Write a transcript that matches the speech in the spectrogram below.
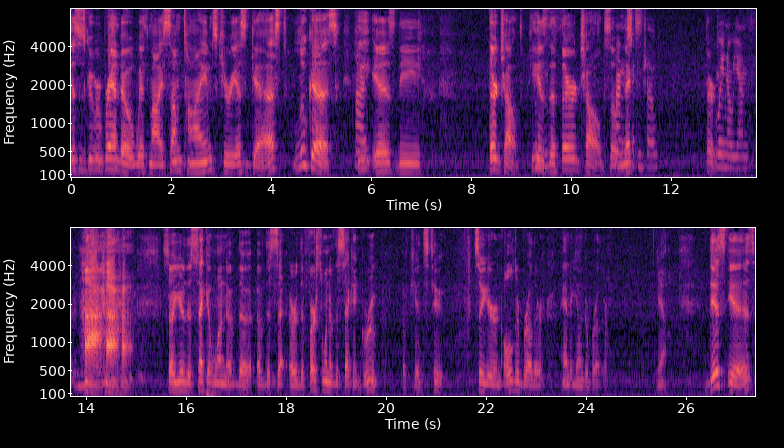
this is Guru Brando with my sometimes curious guest, Lucas. Hi. He is the third child. He is the third child. So Mm-hmm. I'm next the second child. third. Wait, no, yeah, I'm the third. Ha ha ha. So you're the second one of the of the se- or the first one of the second group of kids too. So you're an older brother and a younger brother. Yeah. This is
